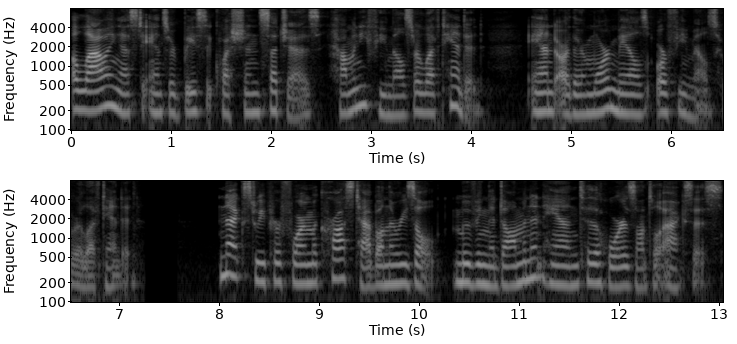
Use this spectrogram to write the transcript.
allowing us to answer basic questions such as how many females are left-handed, and are there more males or females who are left-handed. Next, we perform a crosstab on the result, moving the dominant hand to the horizontal axis.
